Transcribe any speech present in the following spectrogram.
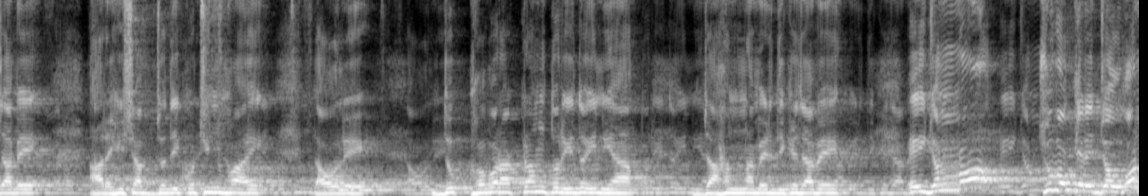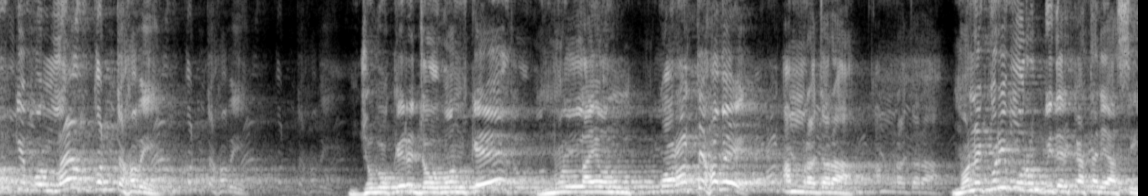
যাবে আর হিসাব যদি কঠিন হয় তাহলে দুঃখ আক্রান্ত হৃদয় নিয়া জাহান নামের দিকে যাবে এই জন্য যুবকের যৌবনকে মূল্যায়ন করতে হবে। যুবকের যৌবনকে মূল্যায়ন করাতে হবে। আমরা যারা, মনে করি মুরব্বীদের কাতারে আসি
